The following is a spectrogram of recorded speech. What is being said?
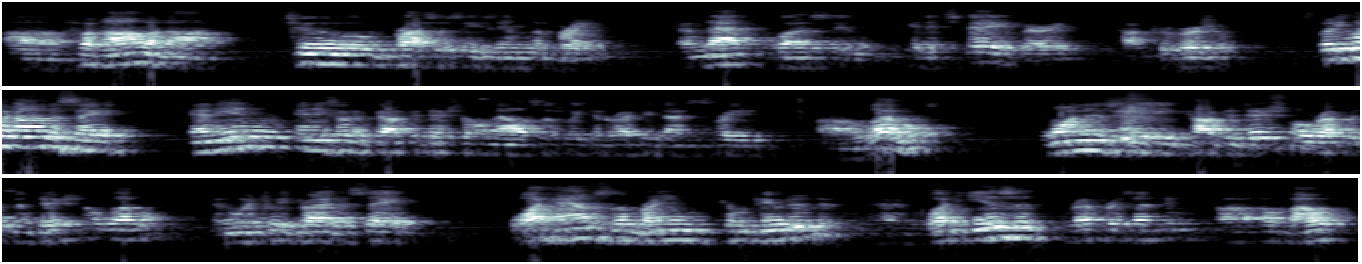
uh, phenomena to processes in the brain. And that was, in, in its day, very controversial. But he went on to say, and in any sort of computational analysis, we can recognize three uh, levels. One is the computational representational level, in which we try to say, what has the brain computed, and, what is it representing uh, about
